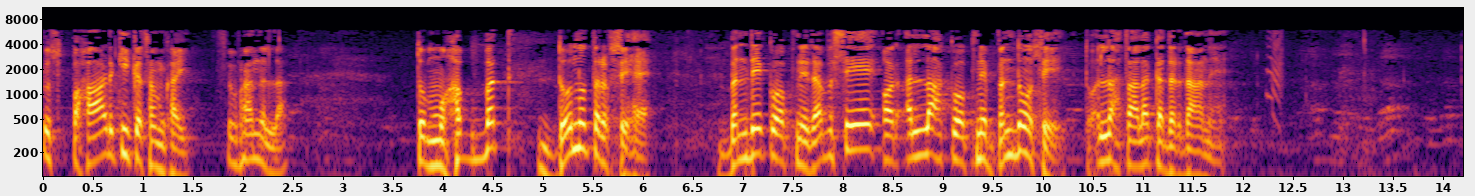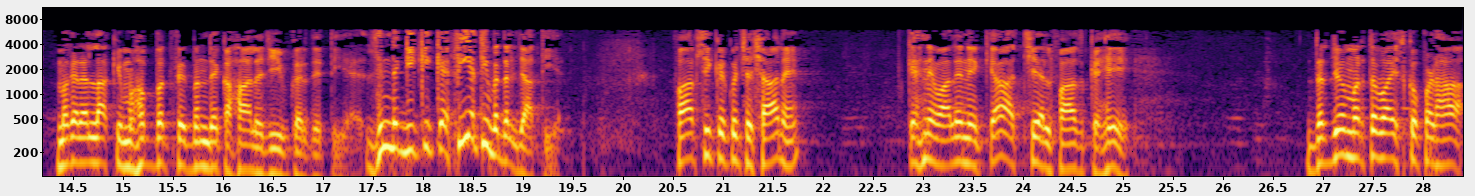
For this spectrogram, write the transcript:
اس پہاڑ کی قسم کھائی۔ سبحان اللہ۔ تو محبت دونوں طرف سے ہے۔ بندے کو اپنے رب سے اور اللہ کو اپنے بندوں سے۔ تو اللہ تعالیٰ کا دردان ہے۔ مگر اللہ کی محبت پھر بندے کا حال عجیب کر دیتی ہے۔ زندگی کی کیفیت ہی بدل جاتی ہے۔ فارسی کے کچھ اشعار ہیں۔ کہنے والے نے کیا اچھے الفاظ کہے۔ درج مرتبہ اس کو پڑھا۔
